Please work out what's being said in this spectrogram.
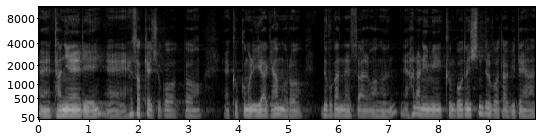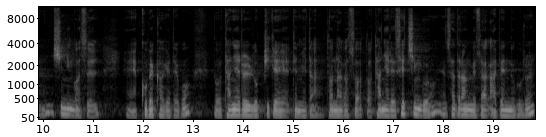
예, 다니엘이 해석해주고 또 그 꿈을 이야기함으로 느부갓네살 왕은 하나님이 그 모든 신들보다 위대한 신인 것을 고백하게 되고 또 다니엘을 높이게 됩니다. 더 나가서 또 다니엘의 세 친구 사드랑 메삭 아벤누고를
